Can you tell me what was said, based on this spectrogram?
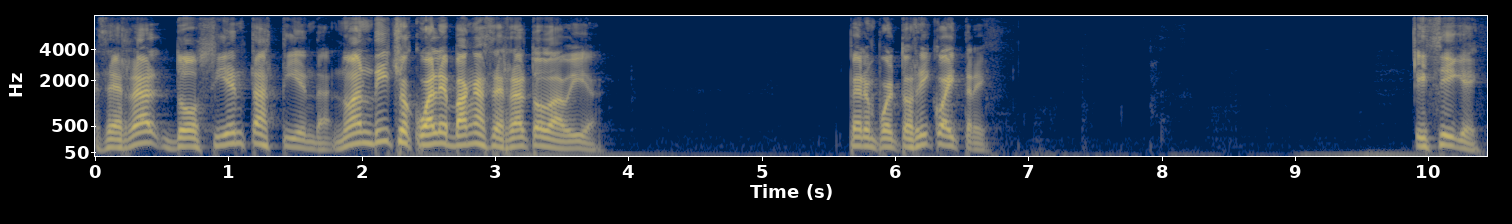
cerrar 200 tiendas. No han dicho cuáles van a cerrar todavía. Pero en Puerto Rico hay tres. Y sigue.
